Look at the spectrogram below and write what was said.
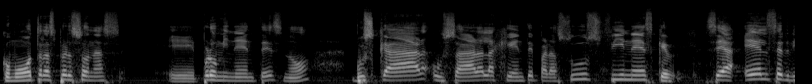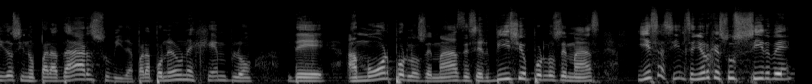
como otras personas eh, prominentes, ¿no? buscar usar a la gente para sus fines, que sea él servido, sino para dar su vida, para poner un ejemplo de amor por los demás, de servicio por los demás. Y es así, el Señor Jesús sirve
